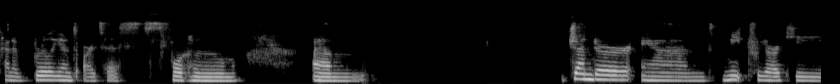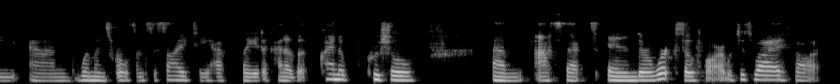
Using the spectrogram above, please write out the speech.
kind of brilliant artists for whom um, gender and matriarchy and women's roles in society have played a kind of a kind of crucial um, aspect in their work so far, which is why I thought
